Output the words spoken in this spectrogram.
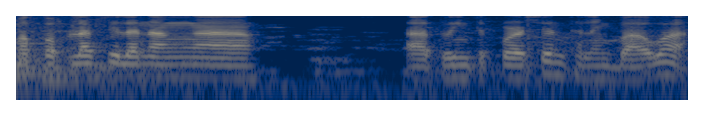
magpa-plus sila ng ah, ah, 20% halimbawa.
